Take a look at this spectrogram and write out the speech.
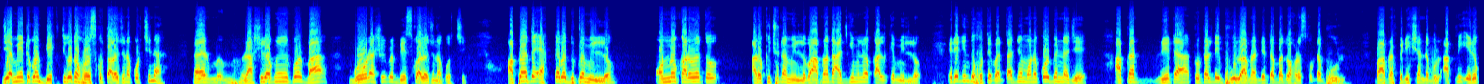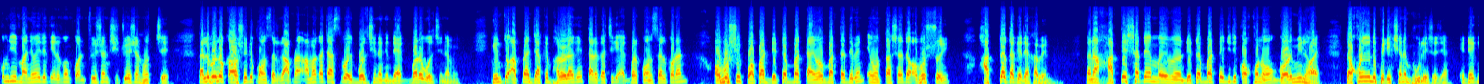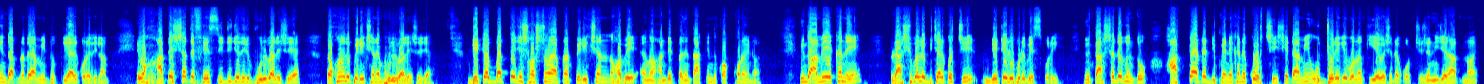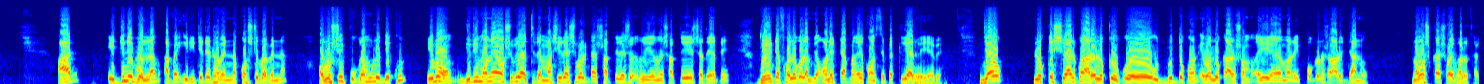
যে আমি এটা কোনো ব্যক্তিগত হরস্কোপ তো আলোচনা করছি না, কারণ রাশি লগ্নের উপর বা গ্রহ রাশির উপর বেশ করে আলোচনা করছি। আপনার তো একটা বা দুটো মিললো, অন্য কারোর তো আরও কিছুটা মিললো, বা আপনার তো আজকে মিললো কালকে মিললো, এটা কিন্তু হতে পারে। তার জন্য মনে করবেন না যে আপনার এটা টোটালটাই ভুল আপনার ডেট অফ বার্থ বা হরস্কোপটা ভুল। বা আপনার প্রেডিকশনটা ভুল। আপনি এরকম যদি মাঝে মাঝে দেখে এরকম কনফিউশন সিচুয়েশন হচ্ছে, তাহলে বলো কারোর সাথে কনসাল্ট আপনার, আমার কাছে আসতে বলছি না কিন্তু, একবারও বলছি না আমি। কিন্তু আপনার যাকে ভালো লাগে, তার কাছে গিয়ে একবার কনসাল্ট করান। অবশ্যই proper date of birth time of বার্থটা দেবেন এবং তার সাথে অবশ্যই হাতটাও তাকে দেখাবেন। কেন হাতের সাথে ডেট অফ বার্থে যদি কখনো গরমিল হয়, তখনই কিন্তু প্রেডিকশনে ভুল এসে যায়। এটাই কিন্তু আপনাদের আমি একটু ক্লিয়ার করে দিলাম। এবং হাতের সাথে ফেস সিডি যদি ভুলভাল এসে যায় তখন কিন্তু প্রেডিকশনে ভুলভাল এসে যায়। ডেট অফ বার্থে যে সবসময় আপনার প্রেডিকশান হবে একদম হান্ড্রেড পার্সেন্ট তা কিন্তু কখনোই নয়। কিন্তু আমি এখানে রাশি বলে বিচার করছি ডেটের উপরে বেস করেই। কিন্তু তার সাথে কিন্তু হাতটা একটা ডিপেন্ড এখানে করছি, সেটা আমি উজ্জ্ব রেখে বললাম, কীভাবে সেটা করছি? সেটা নিজের হাত নয়। আর এর জন্যই বললাম আপনার ইরিটেটেড হবেন না কষ্ট পাবেন না। অবশ্যই প্রোগ্রামগুলো দেখুন এবং যদি মনে হয় অসুবিধা হচ্ছে মাসিক রাশিফলটা সাপ্তাহিক সাপ্তাহিকের সাথে সাথে দৈনিকটা ফলো করলে আপনি অনেকটা আপনাদের কনসেপ্টটা ক্লিয়ার হয়ে যাবে। যাই হোক লোককে শেয়ার করুন আরও লোককে উদ্বুদ্ধ করুন এবং লোককে আরও সম এই, প্রোগ্রামের সঙ্গে আরও জানুক। নমস্কার সবাই ভালো থাকবে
